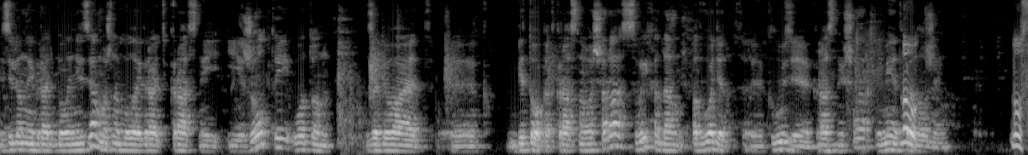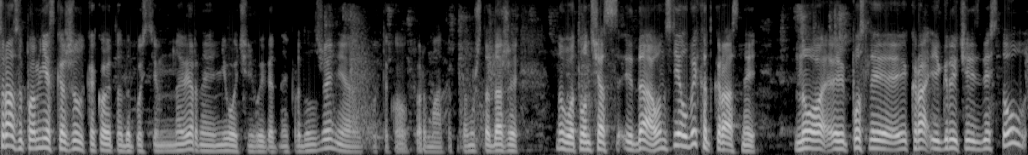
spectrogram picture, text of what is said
зеленый играть было нельзя, можно было играть красный и желтый. Вот он забивает э, биток от красного шара с выходом, подводит э, к лузе красный шар, имеет ну, продолжение. Ну, сразу по мне скажу, какое-то, допустим, наверное, не очень выгодное продолжение вот такого формата. Потому что даже, ну вот он сейчас, да, он сделал выход красный, Но э, после игры через весь стол,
